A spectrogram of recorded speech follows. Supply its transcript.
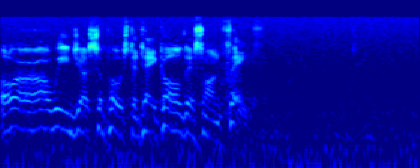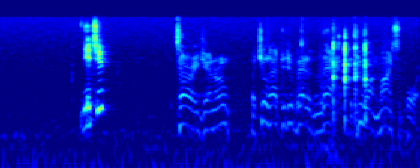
or are we just supposed to take all this on faith? Did you? Sorry, General, but you'll have to do better than that if you want my support.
